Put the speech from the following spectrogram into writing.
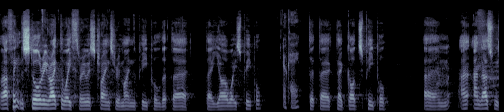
I think the story right the way through is trying to remind the people that they're, they're Yahweh's people. Okay. That they're, they're God's people. Um, and, and, as we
